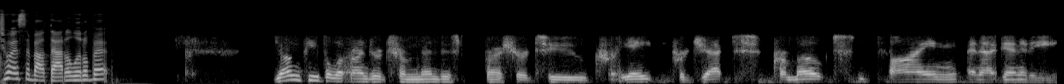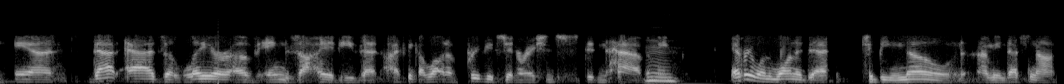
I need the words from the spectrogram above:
to us about that a little bit? young people are under tremendous pressure to create, project, promote, find an identity. And that adds a layer of anxiety that I think a lot of previous generations didn't have. I mean, everyone wanted that to be known. I mean, that's not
